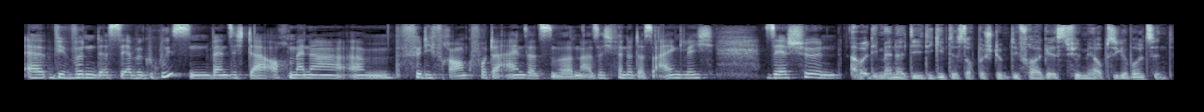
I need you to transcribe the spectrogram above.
Äh, wir würden das sehr begrüßen, wenn sich da auch Männer ähm, für die Frauenquote einsetzen würden. Also ich finde das eigentlich sehr schön. Aber die Männer, die, die gibt es doch bestimmt. Die Frage ist vielmehr, ob sie gewollt sind.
